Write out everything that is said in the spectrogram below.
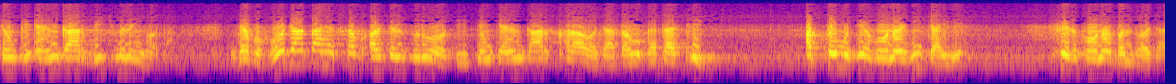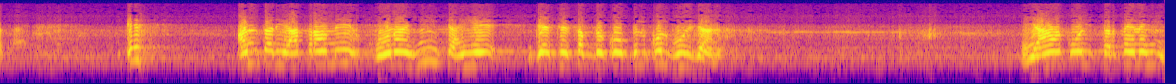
क्योंकि अहंकार बीच में नहीं होता। जब हो जाता है, तब अड़चन शुरू होती क्योंकि अहंकार खड़ा हो जाता वो कहता है, ठीक अब तो मुझे होना ही चाहिए। फिर होना बंद हो जाता है। इस अंतर यात्रा में होना ही चाहिए, जैसे शब्द को बिल्कुल भूल जाना। यहाँ कोई शर्तें नहीं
